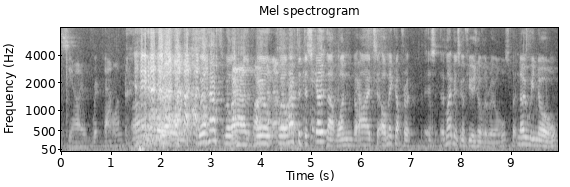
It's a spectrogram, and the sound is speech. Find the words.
See how I ripped that one? we'll have to, we'll Right have, out of the park we'll, that we'll one. have to discount that one, but I'd, say- I'll make up for it. It's, there might be some confusion over the rules, but now we know.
